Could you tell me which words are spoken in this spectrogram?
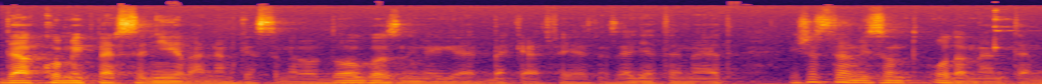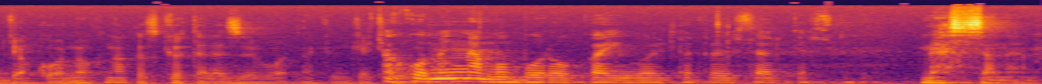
De akkor még persze nyilván nem kezdtem el ott dolgozni, még be kellett fejezni az egyetemet, és aztán viszont oda mentem gyakornoknak, az kötelező volt nekünk egy Akkor hónap. még nem a borókai volt a főszerkesztő. Messze nem.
